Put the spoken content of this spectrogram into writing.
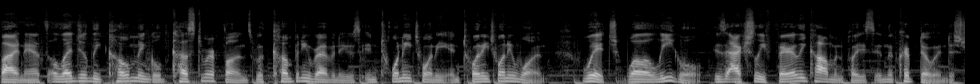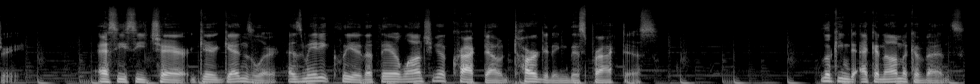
Binance allegedly commingled customer funds with company revenues in 2020 and 2021, which, while illegal, is actually fairly commonplace in the crypto industry. SEC Chair Gary Gensler has made it clear that they are launching a crackdown targeting this practice. Looking to economic events,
